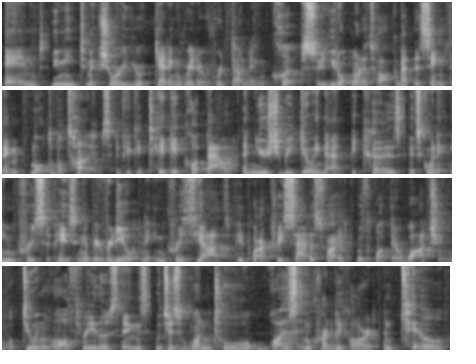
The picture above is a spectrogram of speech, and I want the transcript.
and you need to make sure you're getting rid of redundant clips. So you don't want to talk about the same thing multiple times. If you could take a clip out, then you should be doing that because it's going to increase the pacing of your video and increase the odds that people are actually satisfied with what they're watching. Well, doing all three of those things, which is one tool was incredibly hard until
